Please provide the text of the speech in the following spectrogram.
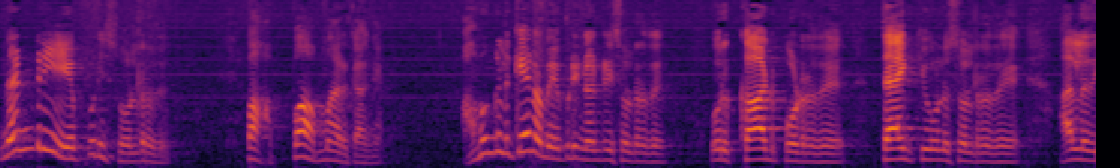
நன்றியை எப்படி சொல்கிறது இப்போ அப்பா அம்மா இருக்காங்க. அவங்களுக்கே நம்ம எப்படி நன்றி சொல்கிறது ஒரு கார்டு போடுறது தேங்க்யூன்னு சொல்கிறது அல்லது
